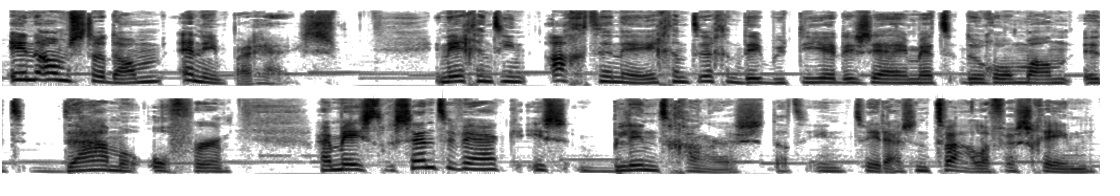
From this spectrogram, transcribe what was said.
in Amsterdam en in Parijs. In 1998 debuteerde zij met de roman Het Dameoffer. Haar meest recente werk is Blindgangers, dat in 2012 verscheen.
